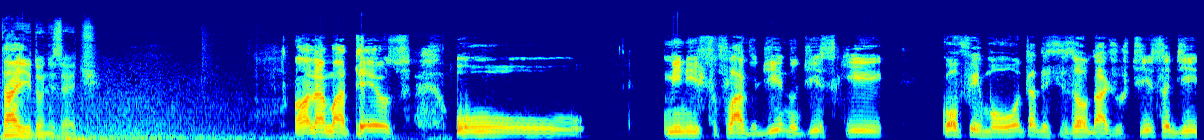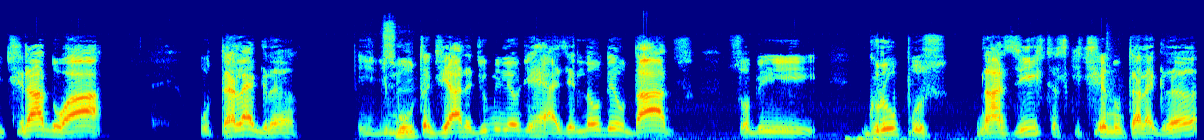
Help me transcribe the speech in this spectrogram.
Tá aí, Donizete. Olha, Matheus, o ministro Flávio Dino disse que confirmou ontem a decisão da Justiça de tirar do ar o Telegram e de Sim. multa diária de um milhão de reais. Ele não deu dados sobre grupos nazistas que tinha no Telegram,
